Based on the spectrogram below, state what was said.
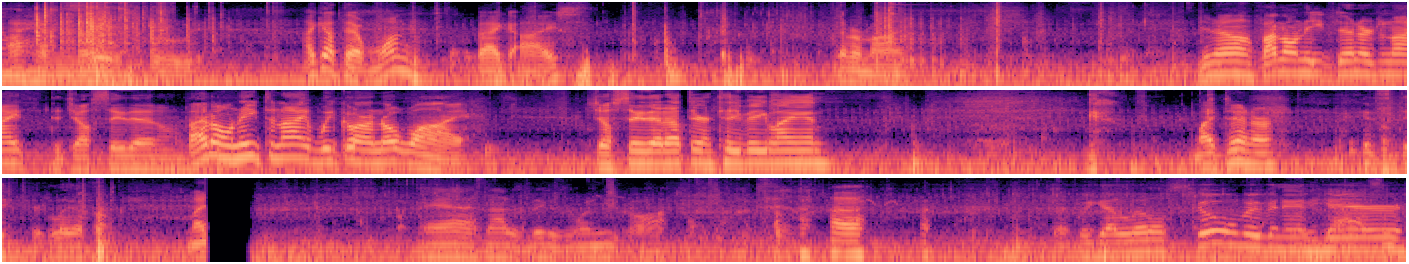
I have no food. I got that one bag of ice. Never mind. You know, if I don't eat dinner tonight, Did y'all see that on? if I don't eat tonight, we're gonna know why. Did y'all see that out there in TV land? My dinner. It's different left. My. Yeah, it's not as big as the one you caught. We got a little school moving in We got here.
